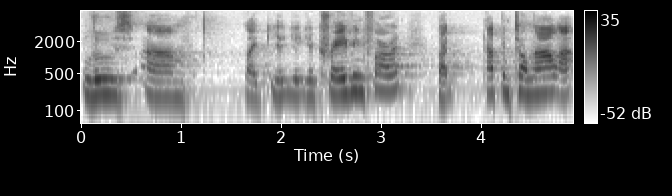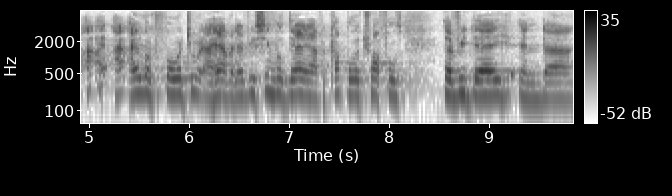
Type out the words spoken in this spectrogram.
lose um, like your, your craving for it. Up until now, I, I, I, look forward to it. I have it every single day. I have a couple of truffles every day, and uh,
